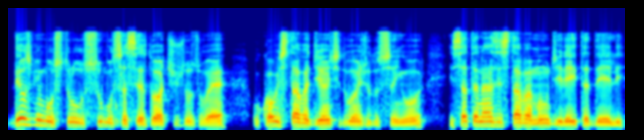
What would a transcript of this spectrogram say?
Deus me mostrou o sumo sacerdote Josué, o qual estava diante do anjo do Senhor, e Satanás estava à mão direita dele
